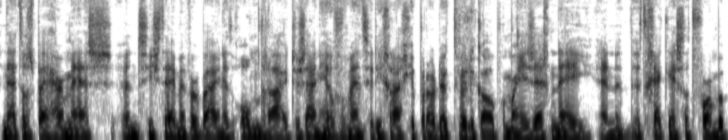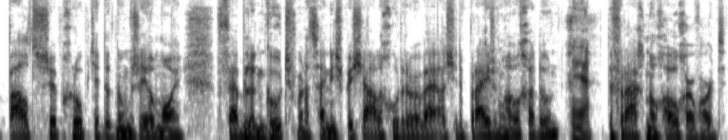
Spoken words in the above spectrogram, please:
net als bij Hermes, een systeem hebt waarbij je het omdraait. Er zijn heel veel mensen die graag je product willen kopen, maar je zegt nee. En het gekke is dat voor een bepaald subgroepje, dat noemen ze heel mooi Fabulous goods, maar dat zijn die speciale goederen waarbij als je de prijs omhoog gaat doen, ja. de vraag nog hoger wordt.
